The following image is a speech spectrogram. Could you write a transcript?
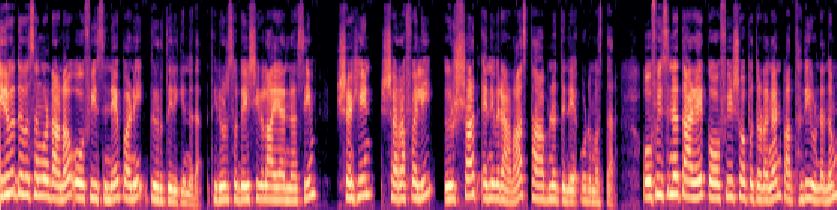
ഇരുപത് ദിവസം കൊണ്ടാണ് ഓഫീസിന്റെ പണി തീർത്തിരിക്കുന്നത്. തിരൂർ സ്വദേശികളായ നസീം ഷഹീൻ ഷറഫ് അലി ഇർഷാദ് എന്നിവരാണ് സ്ഥാപനത്തിന്റെ ഉടമസ്ഥർ. ഓഫീസിന് താഴെ കോഫി ഷോപ്പ് തുടങ്ങാൻ പദ്ധതിയുണ്ടെന്നും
